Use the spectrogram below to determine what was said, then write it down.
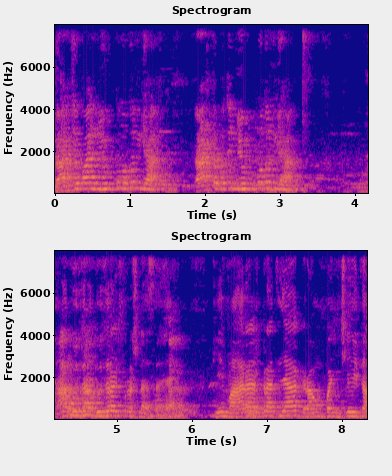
राज्यपाल नियुक्त मधून घ्या. राष्ट्रपती नियुक्त मधून घ्या. हा दुसरा दुसरा एक प्रश्न असा आहे. की महाराष्ट्रातल्या ग्रामपंचायता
